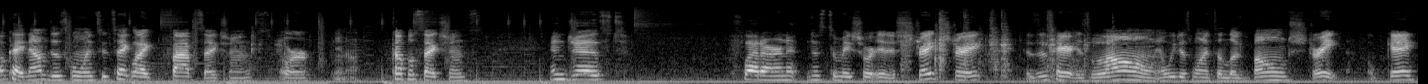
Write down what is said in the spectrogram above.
Okay now i'm just going to take like five sections or you know a couple sections and just flat iron it just to make sure it is straight straight because this hair is long and we just want it to look bone straight okay?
